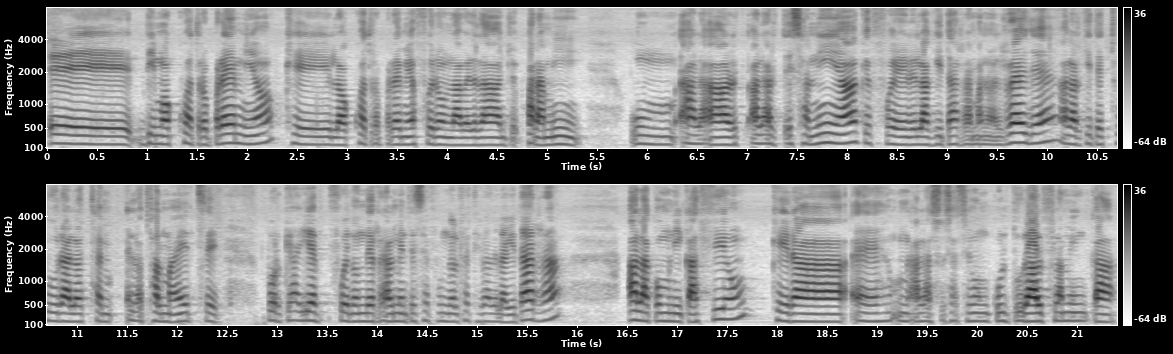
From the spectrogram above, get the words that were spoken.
eh, dimos cuatro premios, que los cuatro premios fueron, la verdad, para mí, a, la, artesanía, que fue la guitarra Manuel Reyes, a la arquitectura, el hostal, el maestre, porque ahí fue donde realmente se fundó el Festival de la Guitarra, a la comunicación, que era eh, a la Asociación Cultural Flamenca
